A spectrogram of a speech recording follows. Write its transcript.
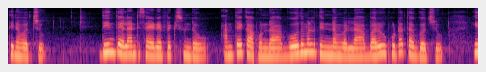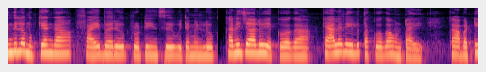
తినవచ్చు. దీంతో ఎలాంటి సైడ్ ఎఫెక్ట్స్ ఉండవు. అంతేకాకుండా గోధుమలు తినడం వల్ల బరువు కూడా తగ్గొచ్చు. ఇందులో ముఖ్యంగా ఫైబర్ ప్రోటీన్స్ విటమిన్లు ఖనిజాలు ఎక్కువగా క్యాలరీలు తక్కువగా ఉంటాయి. కాబట్టి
